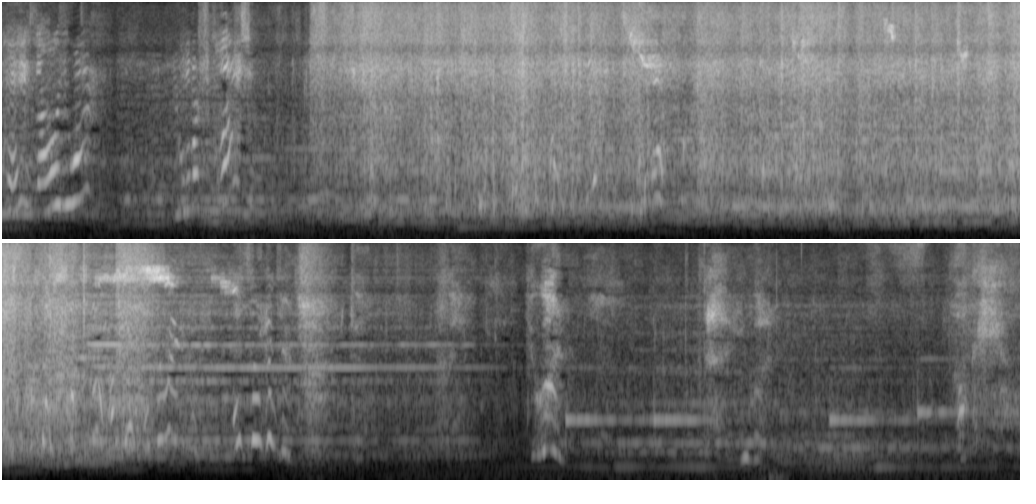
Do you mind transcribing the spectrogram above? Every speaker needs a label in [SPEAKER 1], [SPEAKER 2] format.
[SPEAKER 1] Okay, is that where you are? You want to class? You won. You won. Okay.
